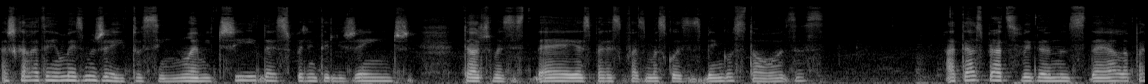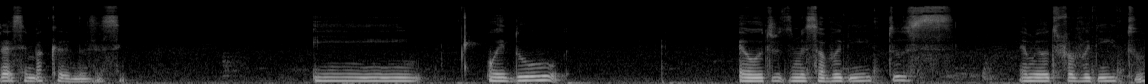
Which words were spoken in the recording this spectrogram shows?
Acho que ela tem o mesmo jeito, assim, não é metida, é super inteligente, tem ótimas ideias, parece que faz umas coisas bem gostosas. Até os pratos veganos dela parecem bacanas, assim. E o Edu é outro dos meus favoritos, é meu outro favorito.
